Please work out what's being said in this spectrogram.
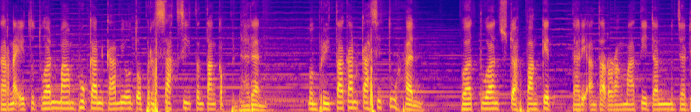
Karena itu Tuhan mampukan kami untuk bersaksi tentang kebenaran, memberitakan kasih Tuhan bahwa Tuhan sudah bangkit dari antara orang mati dan menjadi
